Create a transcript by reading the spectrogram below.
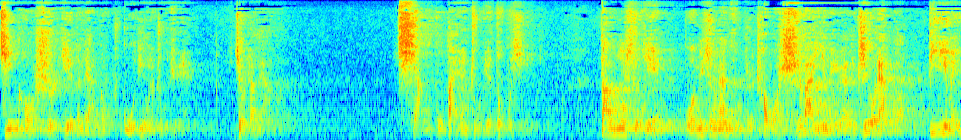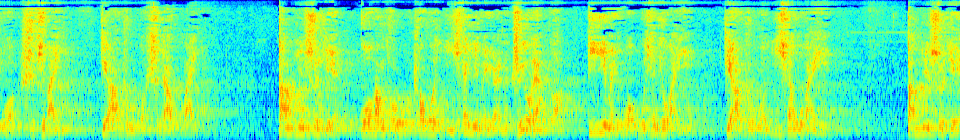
今后世界的两个固定的主角，就这两个，想不扮演主角都不行。当今世界国民生产总值超过十万亿美元的只有两个：第一，美国十七万亿；第二，中国十点五万亿。当今世界国防投入超过一千亿美元的只有两个：第一，美国五千九百亿；第二，中国一千五百亿。当今世界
